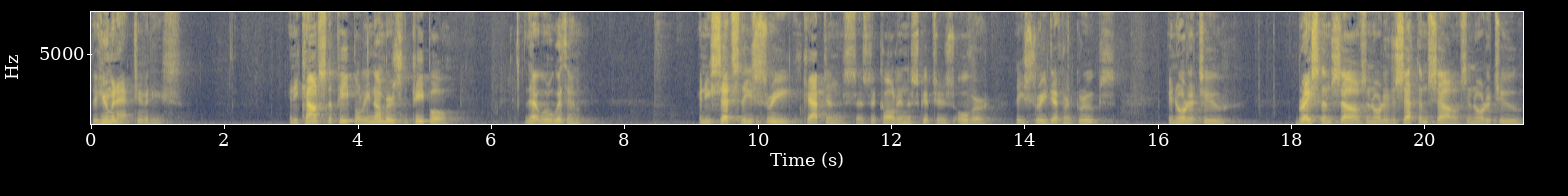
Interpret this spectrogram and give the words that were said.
the human activities. And he counts the people, he numbers the people that were with him. And he sets these three captains, as they're called in the scriptures, over these three different groups in order to brace themselves, in order to set themselves, in order to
